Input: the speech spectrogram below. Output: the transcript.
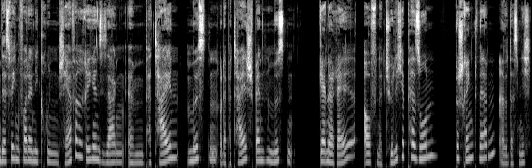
Deswegen fordern die Grünen schärfere Regeln. Sie sagen, ähm, Parteien müssten oder Parteispenden müssten generell auf natürliche Personen beschränkt werden, also dass nicht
